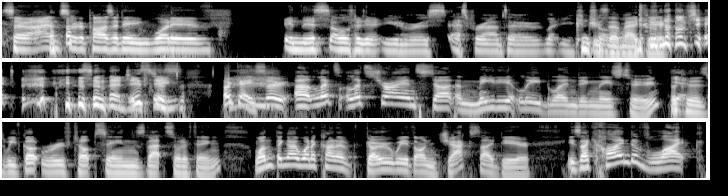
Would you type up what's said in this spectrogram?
so I'm sort of positing what if in this alternate universe, Esperanto let you control Is a the an object. it's a magic It's thing. just okay. So uh, let's let's try and start immediately blending these two because we've got rooftop scenes, that sort of thing. One thing I want to kind of go with on Jack's idea is I kind of like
